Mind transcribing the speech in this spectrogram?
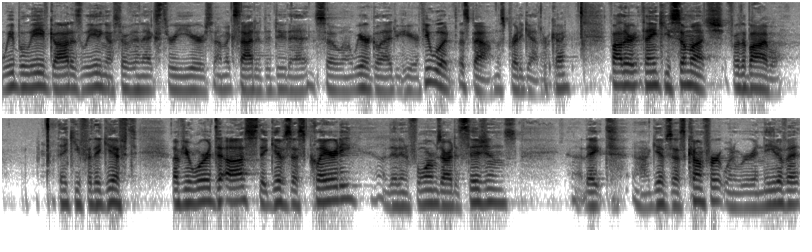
we believe God is leading us over the next three years. I'm excited to do that, and so we are glad you're here. If you would, let's bow. Let's pray together, okay? Father, thank you so much for the Bible. Thank you for the gift of your word to us that gives us clarity, that informs our decisions that uh, gives us comfort when we're in need of it,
